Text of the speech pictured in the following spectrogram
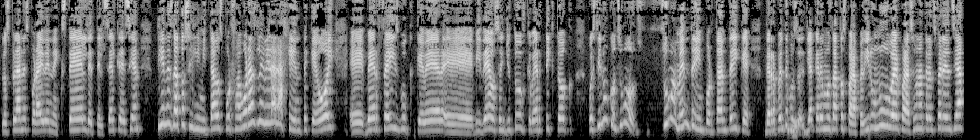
los planes por ahí de Nextel, de Telcel, que decían, tienes datos ilimitados, por favor hazle ver a la gente que hoy eh, ver Facebook, que ver eh, videos en YouTube, que ver TikTok, pues tiene un consumo sumamente importante y que de repente pues ya queremos datos para pedir un Uber, para hacer una transferencia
